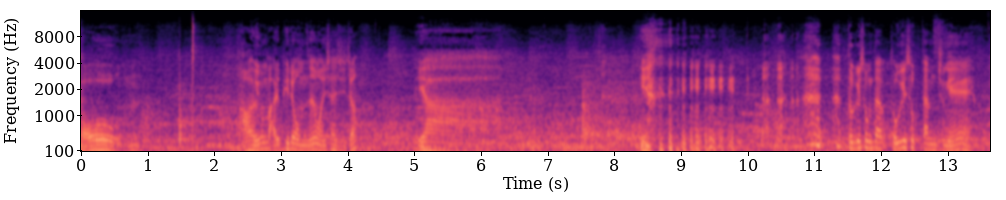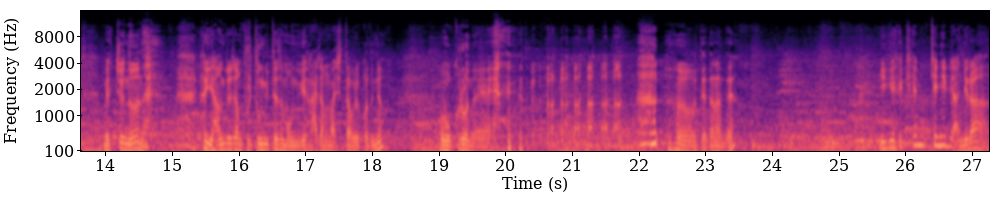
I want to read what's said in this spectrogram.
오, 음. 아 이건 말이 필요 없는 원샷이죠. 이야, 이야. 독일 속담 독일 속담 중에 맥주는 양조장 굴뚝 밑에서 먹는 게 가장 맛있다고 그랬거든요. 오 그러네. 어, 대단한데? 이게 캔, 캔입이 아니라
